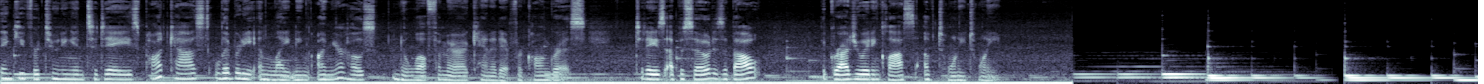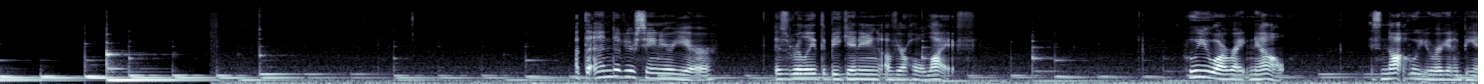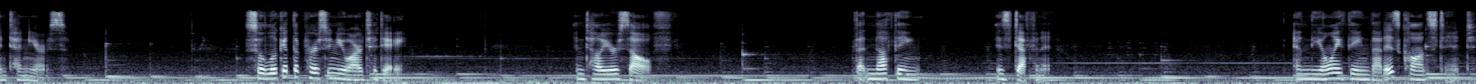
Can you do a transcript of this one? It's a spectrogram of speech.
Thank you for tuning in today's podcast, Liberty and Lightning. I'm your host, Noel Famera, candidate for Congress. Today's episode is about the graduating class of 2020. At the end of your senior year is really the beginning of your whole life. Who you are right now is not who you are going to be in 10 years. So look at the person you are today and tell yourself that nothing is definite. And the only thing that is constant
